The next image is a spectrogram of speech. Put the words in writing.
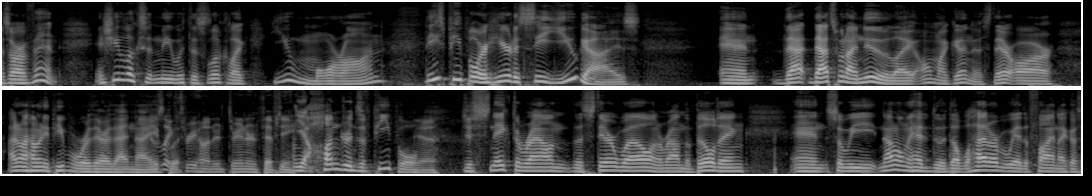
as our event? And she looks at me with this look like, you moron. These people are here to see you guys and that that's when I knew like oh my goodness there are I don't know how many people were there that night It was like but 300, 350. yeah hundreds of people Yeah. just snaked around the stairwell and around the building and so we not only had to do a double header but we had to find like a,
